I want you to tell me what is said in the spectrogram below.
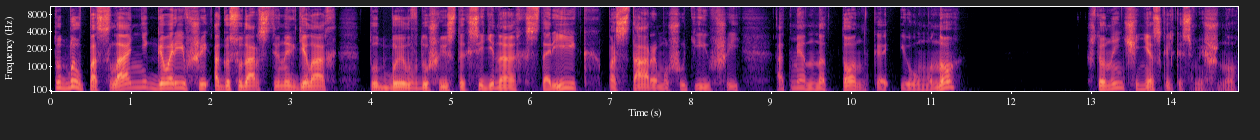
тут был посланник, говоривший о государственных делах, Тут был в душистых сединах старик, по-старому шутивший, отменно тонко и умно, что нынче несколько смешно.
